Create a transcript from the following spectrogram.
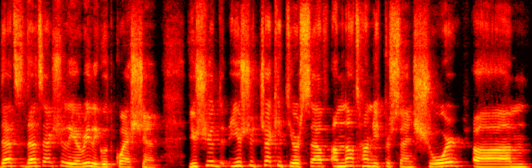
that's that's actually a really good question. You should you should check it yourself. I'm not hundred percent sure. Um,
